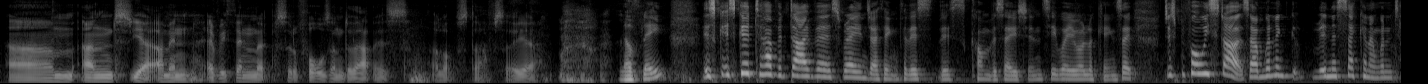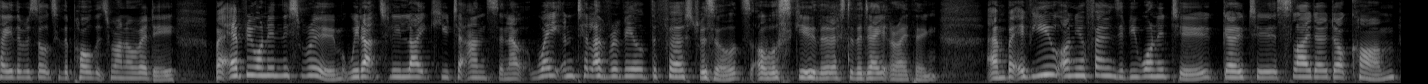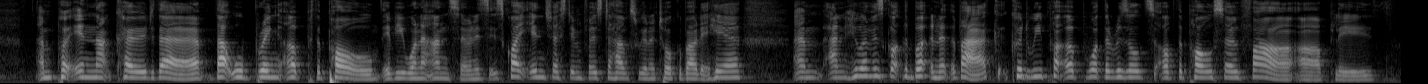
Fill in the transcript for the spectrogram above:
Um, and yeah, I mean, everything that sort of falls under that is a lot of stuff. So yeah. Lovely. It's, it's good to have a diverse range, I think, for this, this conversation, see where you're looking. So just before we start, so I'm going to, in a second, I'm going to tell you the results of the poll that's run already. But everyone in this room, we'd actually like you to answer. Now, wait until I've revealed the first results, or we'll skew the rest of the data, I think. Um, but if you, on your phones, if you wanted to, go to slido.com and put in that code there, that will bring up the poll if you want to answer. And it's, it's quite interesting for us to have because we're going to talk about it here. Um, and whoever's got the button at the back, could we put up what the results of the poll so far are, please?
